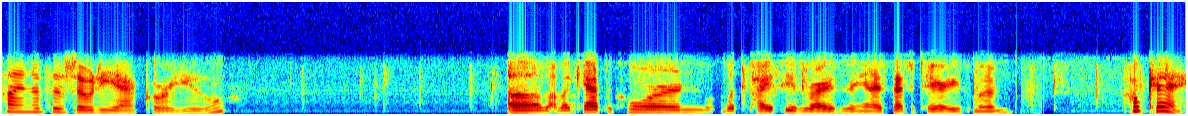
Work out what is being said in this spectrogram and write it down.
sign of the zodiac are you? Um, I'm a Capricorn with Pisces rising and a Sagittarius moon. Okay,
